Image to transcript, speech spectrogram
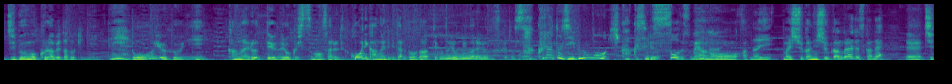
自分を比べた時にええ。どういうふうに考えるっていうのをよく質問されるというかこういうふうに考えてみたらどうだっていうことをよく言われるんですけども。桜と自分を比較する。そうですね、はいはい。あのあんなに、まあ、1週間2週間ぐらいですかね、えーち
